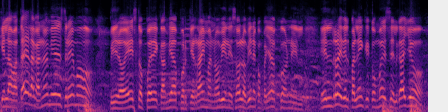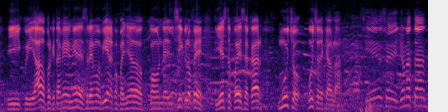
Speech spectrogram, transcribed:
que la batalla la ganó el Miedo Extremo. Pero esto puede cambiar porque Rayman no viene solo, viene acompañado con el, el rey del palenque como es el gallo. Y cuidado porque también el Miedo Extremo viene acompañado con el cíclope. Y esto puede sacar mucho, mucho de qué hablar. Así es, eh, Jonathan,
